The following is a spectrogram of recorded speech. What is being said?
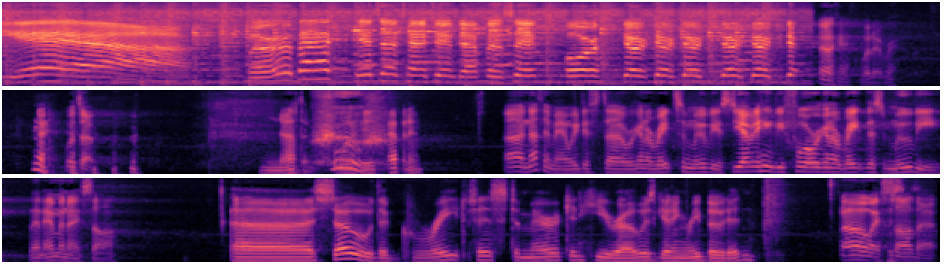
yeah. We're back. It's attention deficit or dirt, dirt, dirt, dirt, dirt, dirt. Okay, whatever. What's up? Nothing. what is happening? Uh, nothing, man. We just uh, we're gonna rate some movies. Do you have anything before we're gonna rate this movie that Em and I saw? Uh, so the greatest American hero is getting rebooted. Oh, I saw that.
